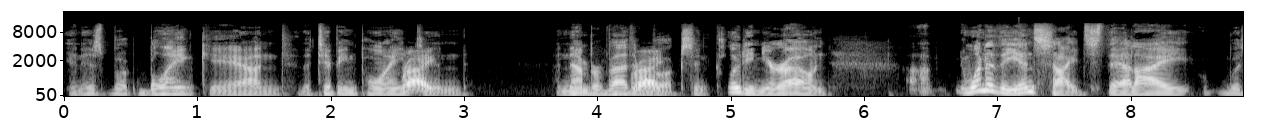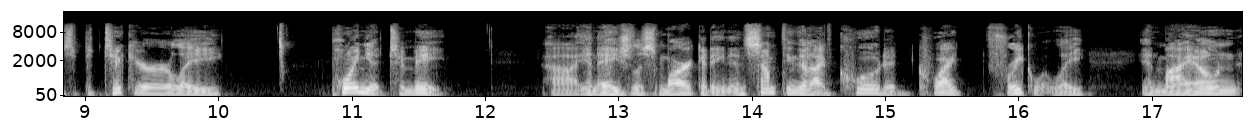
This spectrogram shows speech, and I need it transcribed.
In his book Blink and The Tipping Point right. and a number of other right. books, including your own. Uh, one of the insights that I was particularly poignant to me uh, in ageless marketing, and something that I've quoted quite frequently in my own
